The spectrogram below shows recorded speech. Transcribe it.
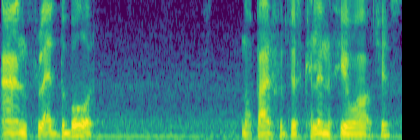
and fled the board. Not bad for just killing a few archers.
